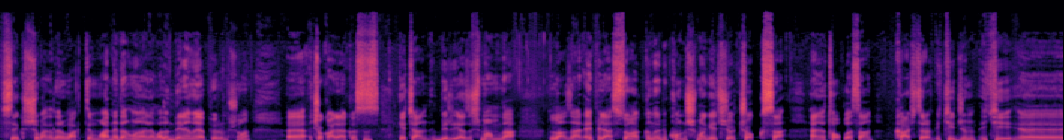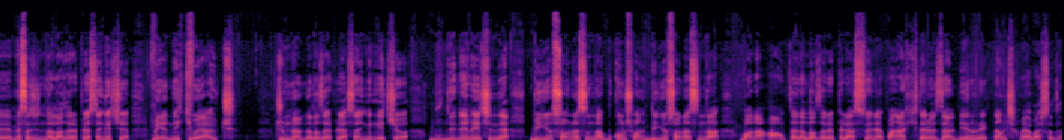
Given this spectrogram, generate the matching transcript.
Size Şubat'a kadar vaktim var. Neden onaylamadım? Deneme yapıyorum şu an. Ee, çok alakasız geçen bir yazışmamda lazer epilasyon hakkında bir konuşma geçiyor. Çok kısa. Yani toplasan karşı taraf iki cüm iki e, mesajında lazer epilasyon geçiyor. Benim de iki veya üç cümlemde lazer epilasyon geçiyor. Bu deneme içinde bir gün sonrasında bu konuşmanın bir gün sonrasında bana Antalya'da lazer epilasyon yapan erkeklere özel bir yerin reklamı çıkmaya başladı.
